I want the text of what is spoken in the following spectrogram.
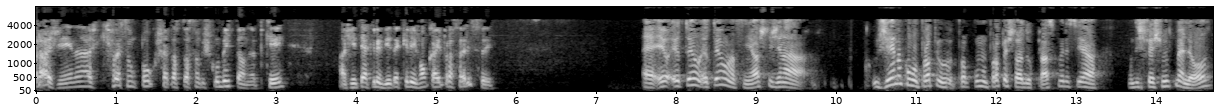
para a Gena acho que vai ser um pouco chata a situação que os clubes estão, né? Porque a gente acredita que eles vão cair para a Série C. É, eu, eu, tenho, eu tenho, assim, eu acho que Gena, Gena como, próprio, como a própria história do clássico merecia um desfecho muito melhor.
